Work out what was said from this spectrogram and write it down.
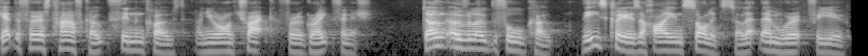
Get the first half coat thin and closed and you're on track for a great finish. Don't overload the full coat. These clears are high in solids, so let them work for you.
